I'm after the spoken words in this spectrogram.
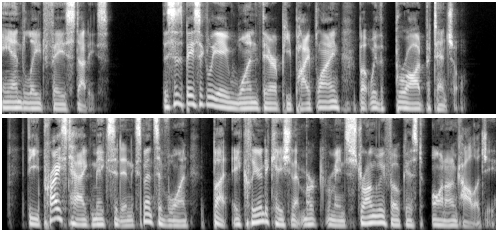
and late phase studies. This is basically a one therapy pipeline, but with broad potential. The price tag makes it an expensive one, but a clear indication that Merck remains strongly focused on oncology.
